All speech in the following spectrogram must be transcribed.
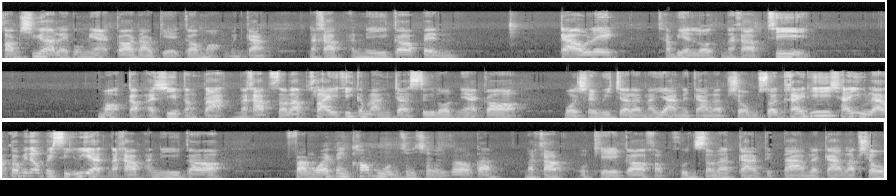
ความเชื่ออะไรพวกเนี้ยก็ดาวเกตก็เหมาะเหมือนกันนะครับ อันนี้ก็เป็น9เลขทะเบียนรถนะครับที่เหมาะกับอาชีพต่างๆนะครับสำหรับใครที่กำลังจะซื้อรถเนี่ยก็โปรดใช้วิจารณญาณในการรับชม ส่วนใครที่ใช้อยู่แล้วก็ไม่ต้องไปซีเรียสนะครับ อันนี้ก็ฟังไว้เป็นข้อมูลเฉยๆก็แล้วกันนะครับ โอเคก็ขอบคุณสำหรับการติดตามและการรับชม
